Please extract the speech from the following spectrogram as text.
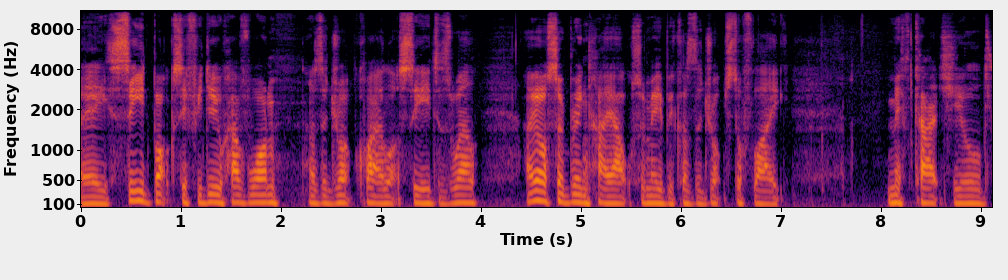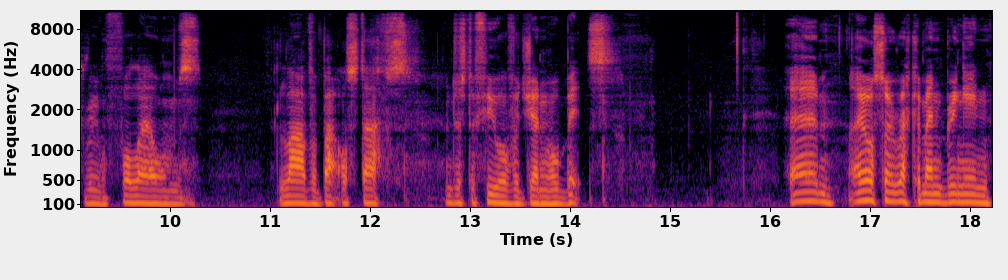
A seed box if you do have one as they drop quite a lot of seeds as well. I also bring high alchs for me because they drop stuff like Mythkite shields, rune full helms, lava battle staffs and just a few other general bits. Um, I also recommend bringing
